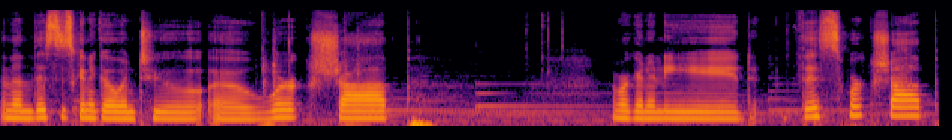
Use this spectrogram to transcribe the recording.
and then this is going to go into a workshop. And we're going to need this workshop,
